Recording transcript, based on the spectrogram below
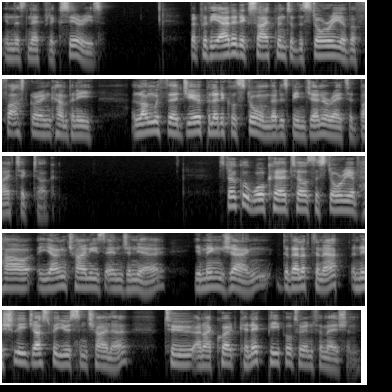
in this Netflix series. But with the added excitement of the story of a fast growing company, along with the geopolitical storm that has been generated by TikTok. Stokel Walker tells the story of how a young Chinese engineer, Yiming Zhang, developed an app initially just for use in China to, and I quote, connect people to information.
